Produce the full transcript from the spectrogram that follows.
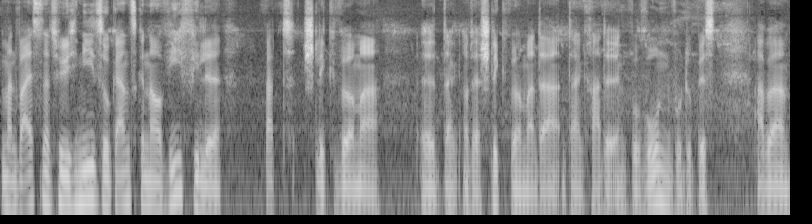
man weiß natürlich nie so ganz genau, wie viele Watt-Schlickwürmer äh, oder Schlickwürmer da, da gerade irgendwo wohnen, wo du bist. Aber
